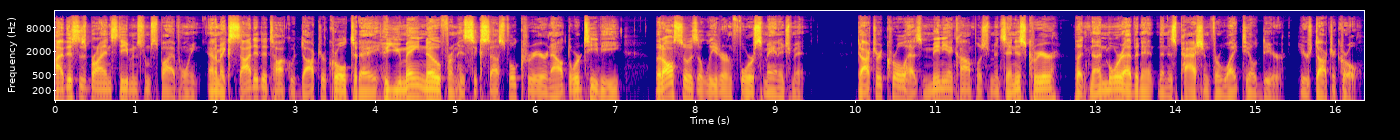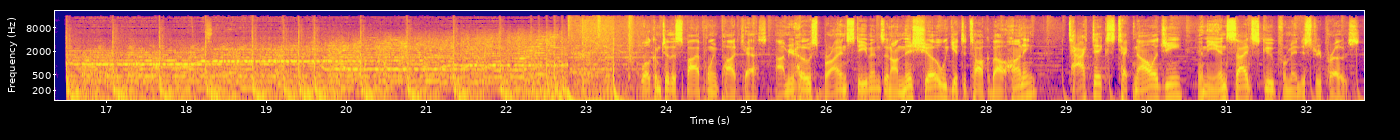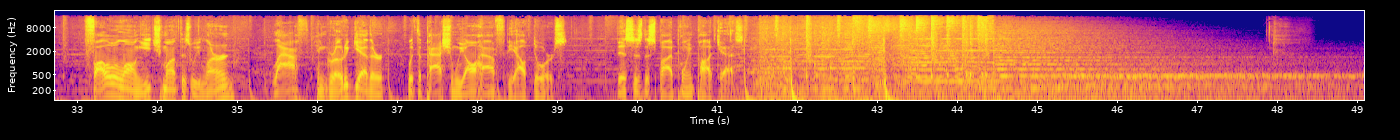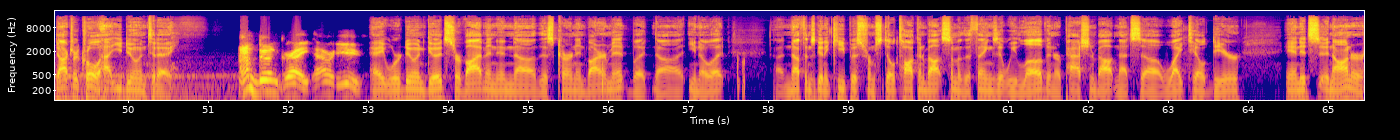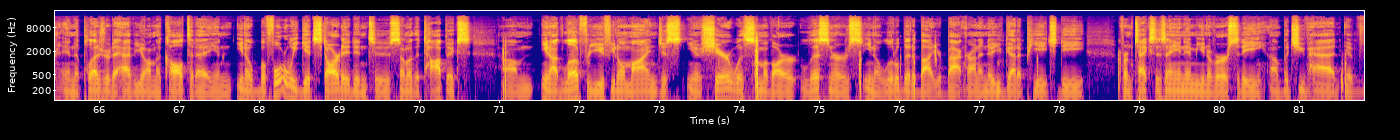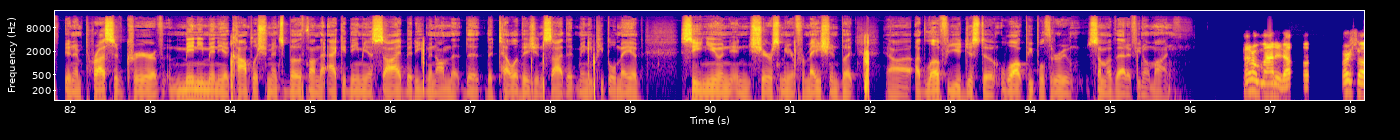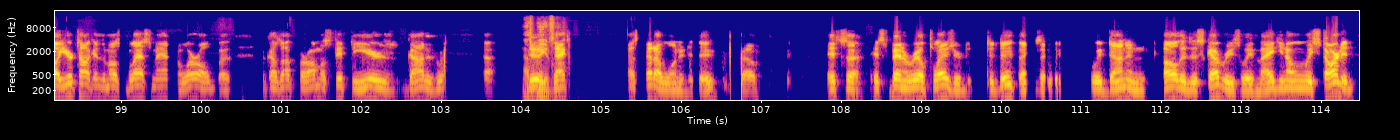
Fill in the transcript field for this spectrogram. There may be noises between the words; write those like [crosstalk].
Hi, this is Brian Stevens from SpyPoint, and I'm excited to talk with Dr. Kroll today, who you may know from his successful career in outdoor TV, but also as a leader in forest management. Dr. Kroll has many accomplishments in his career, but none more evident than his passion for white-tailed deer. Here's Dr. Kroll. Welcome to the SpyPoint podcast. I'm your host, Brian Stevens, and on this show, we get to talk about hunting tactics, technology, and the inside scoop from industry pros. Follow along each month as we learn, laugh, and grow together with the passion we all have for the outdoors. This is the SpyPoint Podcast. Dr. Kroll, how you doing today? I'm doing great. How are you? Hey, we're doing good, surviving in uh, this current environment. But uh, you know what? Uh, nothing's going to keep us from still talking about some of the things that we love and are passionate about, and that's uh, white-tailed deer. And it's an honor and a pleasure to have you on the call today. And you know, before we get started into some of the topics, um, you know, I'd love for you, if you don't mind, just you know, share with some of our listeners, you know, a little bit about your background. I know you've got a PhD from Texas A&M University, uh, but you've had a, an impressive career of many, many accomplishments, both on the academia side, but even on the, the, the television side that many people may have seen you and, and share some information. But uh, I'd love for you just to walk people through some of that, if you don't mind. I don't mind at all. First of all, you're talking to the most blessed man in the world, but because I, for almost 50 years, God has uh, do exactly what I said I wanted to do. So it's a it's been a real pleasure to, to do things that we we've done and all the discoveries we've made. You know, when we started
